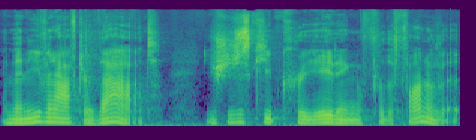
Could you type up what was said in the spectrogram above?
And then even after that, you should just keep creating for the fun of it.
